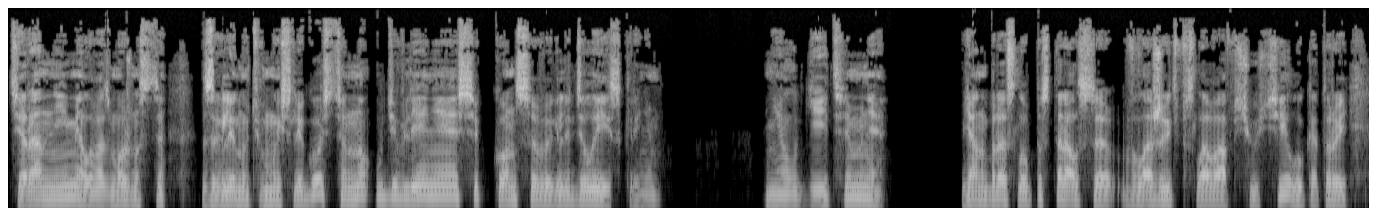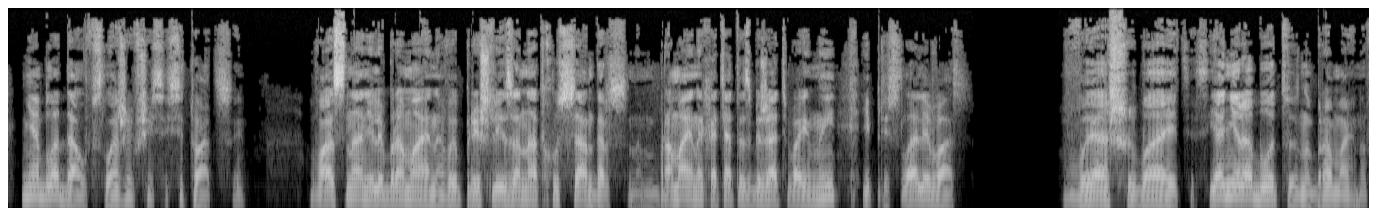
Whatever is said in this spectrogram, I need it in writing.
Тиран не имел возможности заглянуть в мысли гостя, но удивление секонца выглядело искренним. «Не лгите мне». Ян Бреслоу постарался вложить в слова всю силу, которой не обладал в сложившейся ситуации. «Вас наняли Брамайна, вы пришли за Надху Сандерсоном. Брамайны хотят избежать войны и прислали вас». «Вы ошибаетесь. Я не работаю на Брамайнов,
